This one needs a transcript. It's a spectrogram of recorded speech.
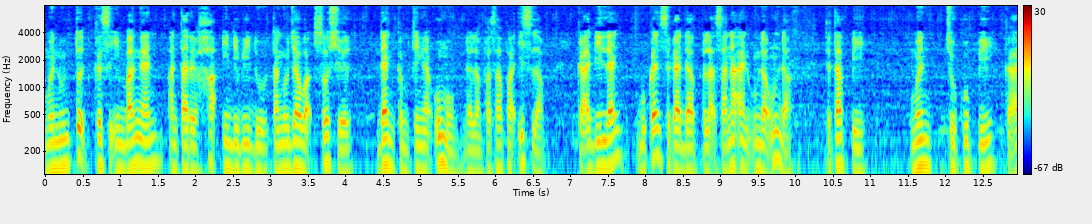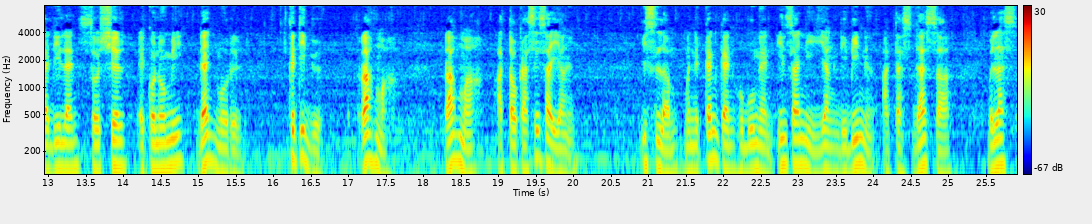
menuntut keseimbangan antara hak individu, tanggungjawab sosial dan kepentingan umum dalam falsafah Islam keadilan bukan sekadar pelaksanaan undang-undang tetapi mencukupi keadilan sosial, ekonomi dan moral. Ketiga, rahmah. Rahmah atau kasih sayang Islam menekankan hubungan insani yang dibina atas dasar belas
